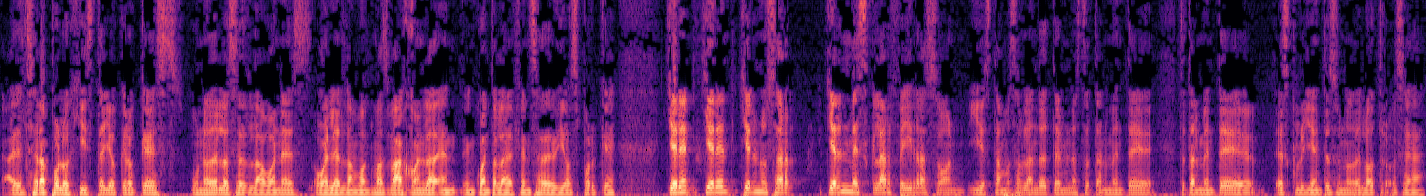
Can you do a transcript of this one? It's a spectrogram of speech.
el, ser apologista yo creo que es uno de los eslabones, o el eslabón más bajo en, la, en, en cuanto a la defensa de Dios, porque quieren, quieren, quieren usar quieren mezclar fe y razón. Y estamos hablando de términos totalmente totalmente excluyentes uno del otro. O sea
